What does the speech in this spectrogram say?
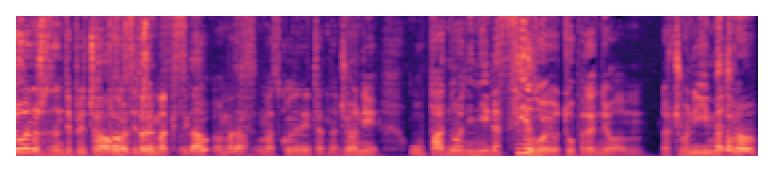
to je ono što sam ti pričao, toksični maksiko, da, maks, da. maskulinitet. Znači, da. oni upadnu, oni njega siluju tu pred njom. Znači, oni ima... Pa dobro,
